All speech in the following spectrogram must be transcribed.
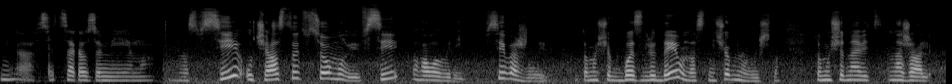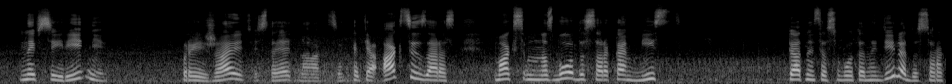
Да, все це розуміємо. У нас всі участвують в цьому і всі головні, всі важливі. Тому що без людей у нас нічого б не вийшло. Тому що навіть, на жаль, не всі рідні приїжджають і стоять на акціях. Хоча акції зараз максимум у нас було до 40 місць. П'ятниця, субота, неділя до 40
